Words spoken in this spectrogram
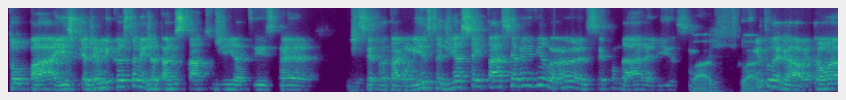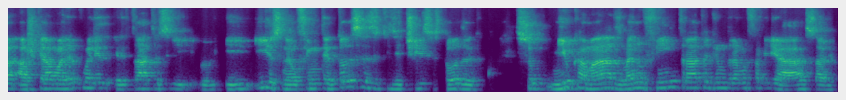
topar isso, porque a Jamie Lee Curtis também já está no status de atriz, né? De ser protagonista, de aceitar ser meio vilã, secundária ali, assim. Claro, claro. Muito legal. Então, acho que a maneira como ele, ele trata esse, e isso, né? O filme tem todas essas esquisitices, todas, mil camadas, mas no fim trata de um drama familiar, sabe?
